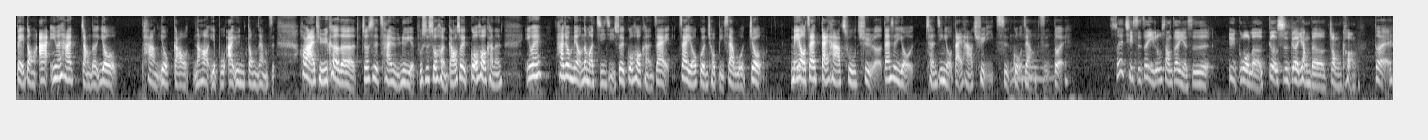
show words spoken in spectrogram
被动啊，因为他长得又。胖又高，然后也不爱运动这样子。后来体育课的就是参与率也不是说很高，所以过后可能因为他就没有那么积极，所以过后可能再再有滚球比赛，我就没有再带他出去了。但是有曾经有带他去一次过这样子，对。所以其实这一路上这也是遇过了各式各样的状况。对，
